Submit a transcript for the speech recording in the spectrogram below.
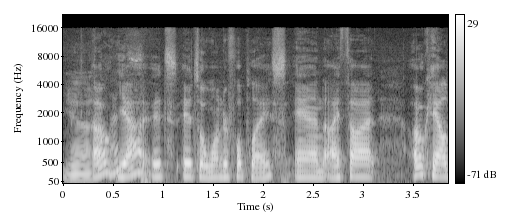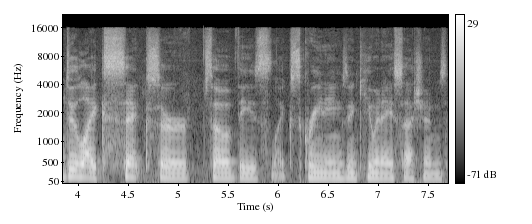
Yeah. Oh, That's... yeah. It's it's a wonderful place, and I thought okay, I'll do like six or so of these like screenings and Q and A sessions,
